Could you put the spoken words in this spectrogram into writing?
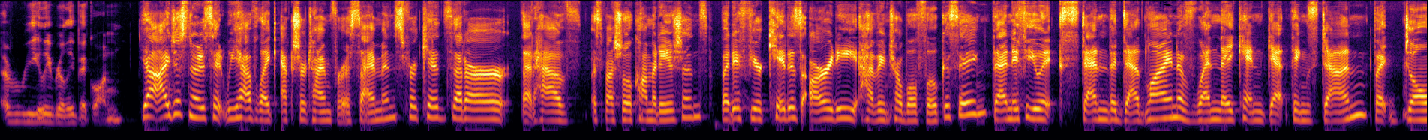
a really, really big one. Yeah, I just noticed it. We have like extra time for assignments for kids that are that have special accommodations. But if your kid is already having trouble focusing, then if you extend the deadline of when they can get things done, but don't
